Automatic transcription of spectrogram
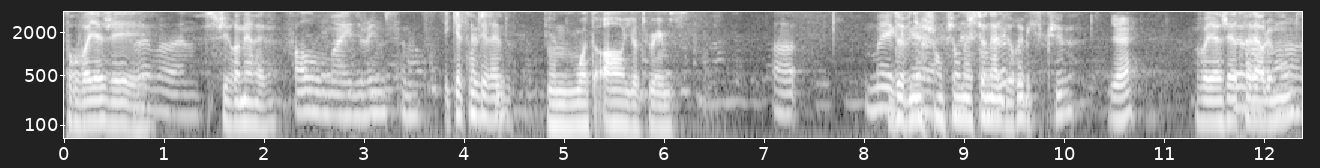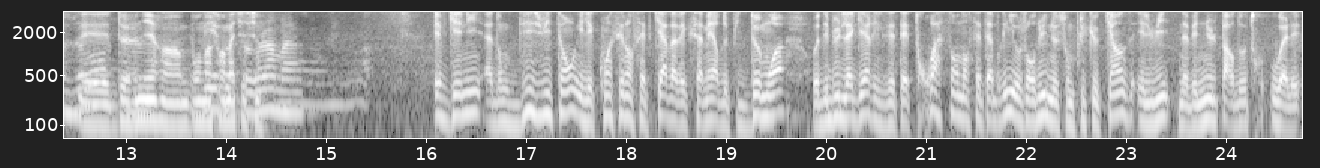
pour voyager et suivre mes rêves. Et quels sont tes rêves? And what are your dreams? Devenir champion national de Rubik's Cube, Yeah. voyager à travers le monde et devenir un bon informaticien. Evgeny a donc 18 ans, il est coincé dans cette cave avec sa mère depuis deux mois. Au début de la guerre, ils étaient 300 dans cet abri, aujourd'hui ils ne sont plus que 15 et lui n'avait nulle part d'autre où aller.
